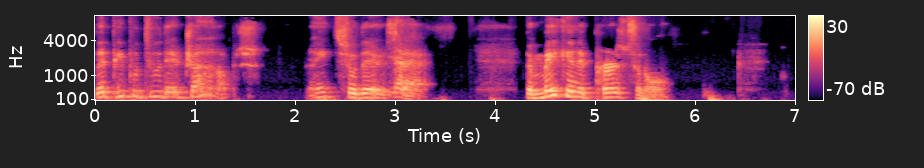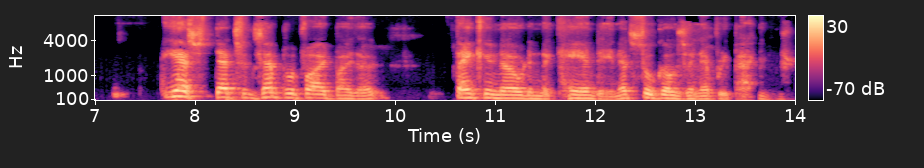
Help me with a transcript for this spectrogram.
Let people do their jobs, right? So there's Yeah. that. The making it personal Yes, that's exemplified by the thank you note and the candy, and that still goes in every package.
